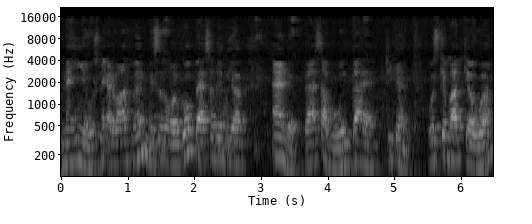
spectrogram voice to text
नहीं है। उसने एडवांस में मिसेस हॉल को पैसा दे दिया। एंड पैसा बोलता है, ठीक है? उसके बाद क्या हुआ?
